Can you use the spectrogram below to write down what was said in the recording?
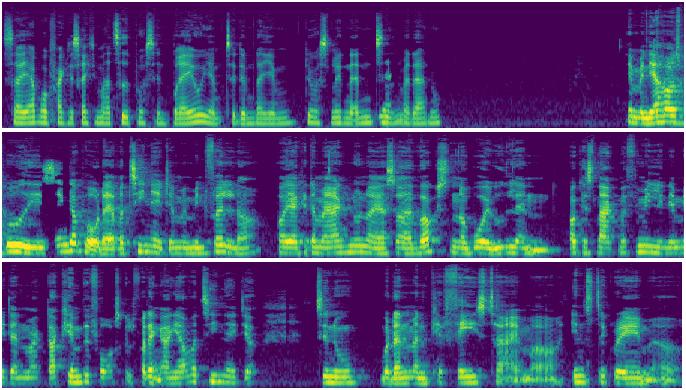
Så jeg brugte faktisk rigtig meget tid på at sende breve hjem til dem derhjemme. Det var sådan lidt en anden tid, ja. end hvad det er nu. Jamen, jeg har også boet i Singapore, da jeg var teenager med mine forældre, og jeg kan da mærke nu, når jeg så er voksen og bor i udlandet, og kan snakke med familien hjemme i Danmark, der er kæmpe forskel fra dengang jeg var teenager, til nu, hvordan man kan FaceTime og Instagram, og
